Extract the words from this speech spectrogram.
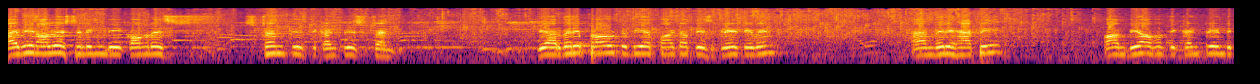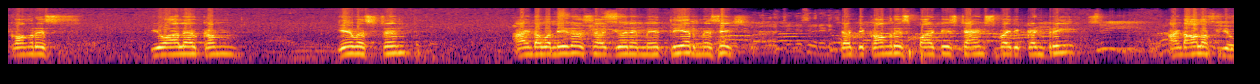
I've been always telling the Congress strength is the country's strength. We are very proud to be a part of this great event. I am very happy on behalf of the country and the Congress. You all have come, gave us strength, and our leaders have given a clear message that the Congress party stands by the country and all of you.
